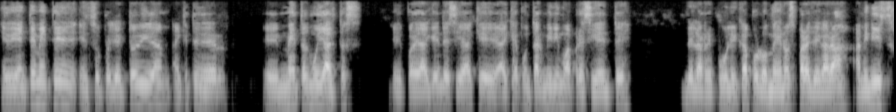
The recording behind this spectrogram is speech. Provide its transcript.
evidentemente en su proyecto de vida hay que tener eh, metas muy altas. Eh, por ahí alguien decía que hay que apuntar mínimo a presidente de la República, por lo menos para llegar a, a ministro.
